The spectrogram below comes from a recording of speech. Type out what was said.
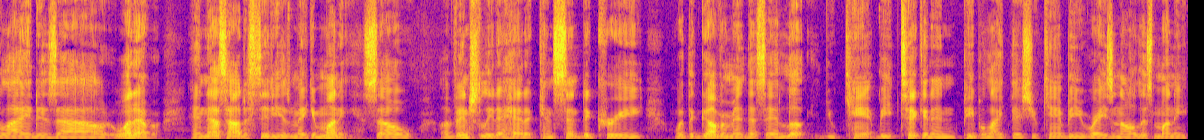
light is out, whatever. And that's how the city is making money. So eventually they had a consent decree with the government that said, look, you can't be ticketing people like this. You can't be raising all this money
